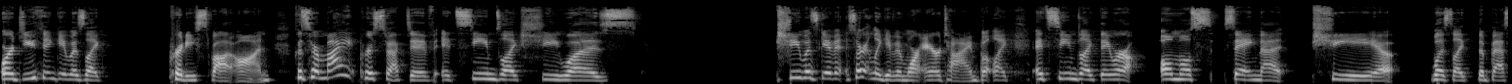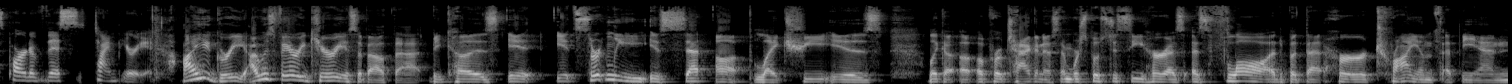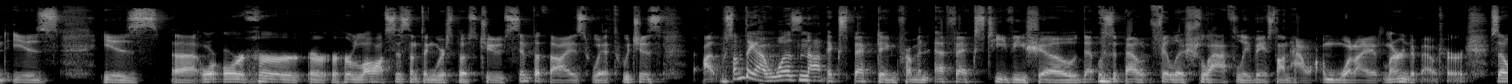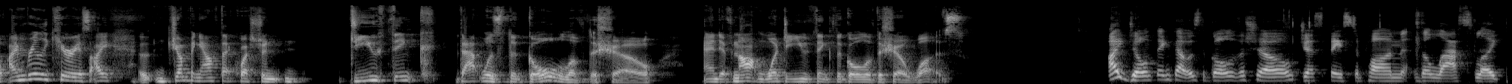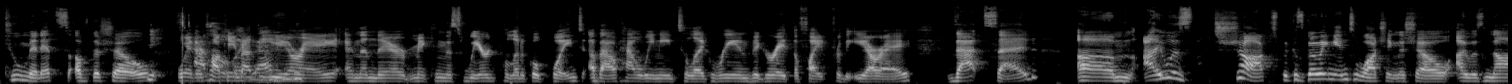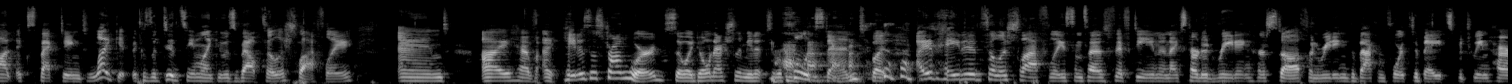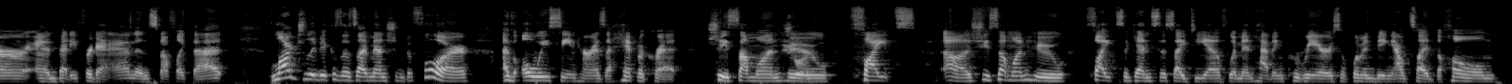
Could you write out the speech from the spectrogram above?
or do you think it was like pretty spot on? Because from my perspective, it seemed like she was she was given certainly given more airtime, but like it seemed like they were almost saying that she was like the best part of this time period. I agree. I was very curious about that because it it certainly is set up like she is like a, a protagonist and we're supposed to see her as as flawed, but that her triumph at the end is is uh, or or her or, or her loss is something we're supposed to sympathize with, which is something I was not expecting from an FX TV show that was about Phyllis Schlafly based on how what I had learned about her. So I'm really curious. I uh, jumping out that question. Do you think that was the goal of the show? And if not, what do you think the goal of the show was? I don't think that was the goal of the show, just based upon the last like two minutes of the show where they're talking about yeah. the ERA and then they're making this weird political point about how we need to like reinvigorate the fight for the ERA. That said, um, I was shocked because going into watching the show, I was not expecting to like it because it did seem like it was about Phyllis Schlafly. And I have, I hate is a strong word, so I don't actually mean it to the full extent, but I have hated Phyllis Schlafly since I was 15 and I started reading her stuff and reading the back and forth debates between her and Betty Friedan and stuff like that. Largely because, as I mentioned before, I've always seen her as a hypocrite. She's someone who sure. fights, uh, she's someone who fights against this idea of women having careers, of women being outside the home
